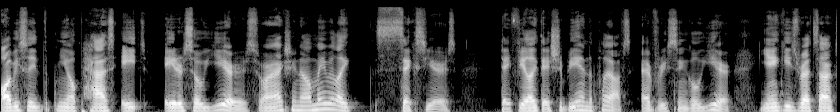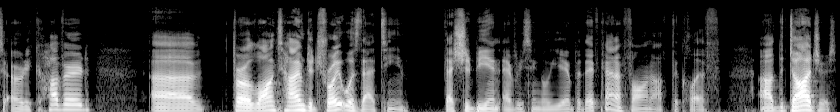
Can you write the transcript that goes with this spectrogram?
obviously, you know, past eight eight or so years, or actually no, maybe like six years, they feel like they should be in the playoffs every single year. Yankees, Red Sox are already covered. Uh, for a long time, Detroit was that team that should be in every single year, but they've kind of fallen off the cliff. Uh, the Dodgers,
